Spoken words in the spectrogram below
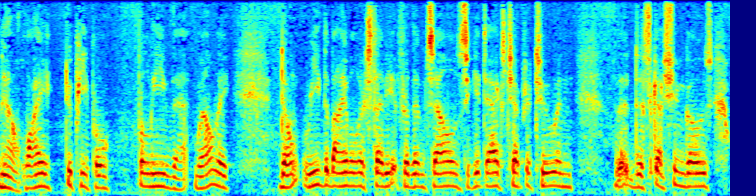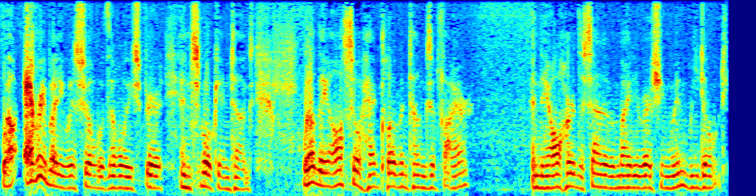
Now, why do people believe that? Well, they don't read the Bible or study it for themselves. To get to Acts chapter 2 and the discussion goes, well, everybody was filled with the Holy Spirit and spoke in tongues. Well, they also had cloven tongues of fire, and they all heard the sound of a mighty rushing wind. We don't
